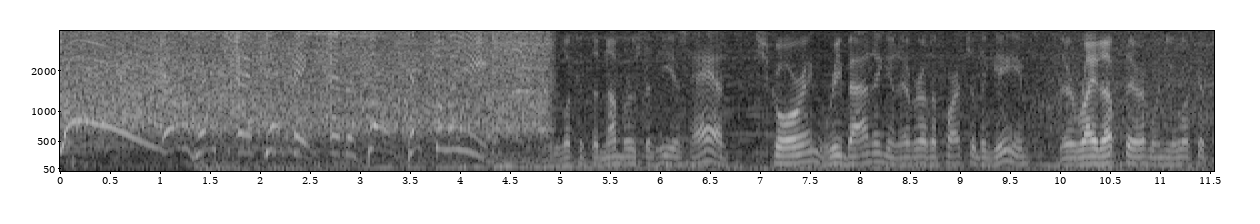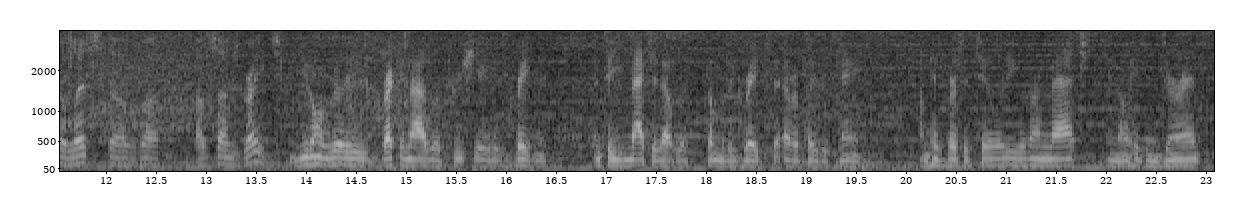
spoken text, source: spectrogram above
Woo! Elevates and detonates, and the Suns take the lead. You look at the numbers that he has had, scoring, rebounding, and every other parts of the game. They're right up there when you look at the list of, uh, of Suns greats. You don't really recognize or appreciate his greatness until you match it up with some of the greats that ever played this game. Um, his versatility was unmatched, you know, his endurance,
